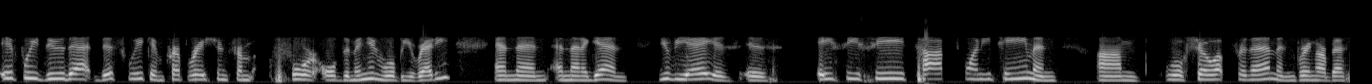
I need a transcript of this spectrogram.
if we do that this week in preparation from for Old Dominion, we'll be ready. And then and then again, UVA is is ACC top twenty team, and um, we'll show up for them and bring our best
